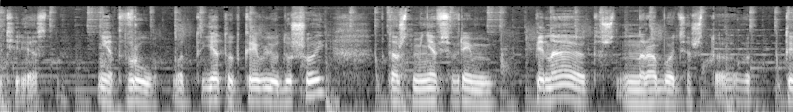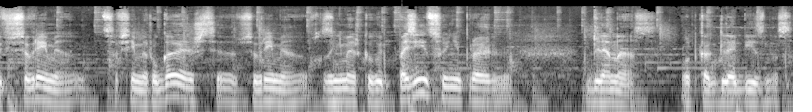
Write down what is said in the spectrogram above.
интересно. Нет, вру. Вот я тут кривлю душой, потому что меня все время пинают на работе, что вот ты все время со всеми ругаешься, все время занимаешь какую-то позицию неправильную для нас, вот как для бизнеса.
